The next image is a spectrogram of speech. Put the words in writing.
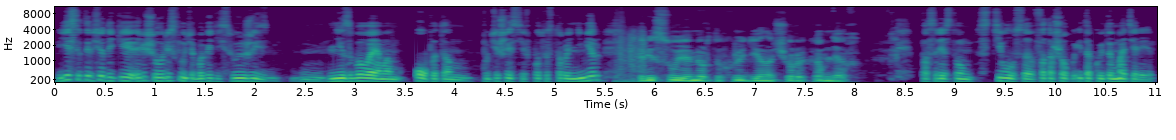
Если ты все-таки решил рискнуть обогатить свою жизнь незабываемым опытом путешествий в потусторонний мир, рисуя мертвых людей на черных камнях, посредством стилуса, фотошопа и такой-то матери,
